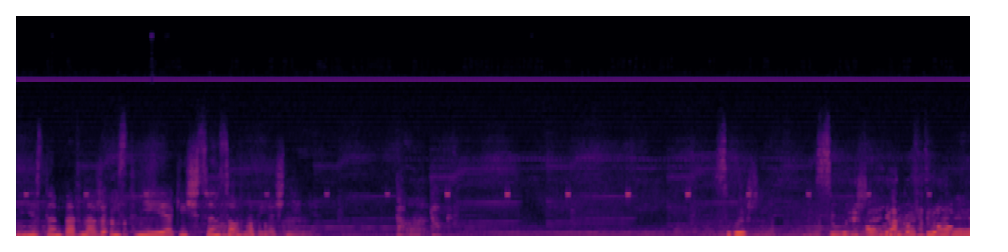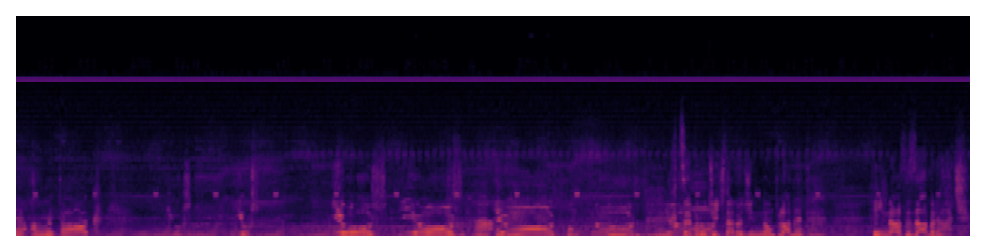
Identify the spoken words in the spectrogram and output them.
Jestem pewna, że istnieje jakieś sensowne wyjaśnienie. Słyszę, słyszę, jak w domu. O, tak. Już, już, już, już, już, już. Chcę wrócić na rodzinną planetę i nas zabrać.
